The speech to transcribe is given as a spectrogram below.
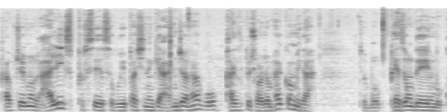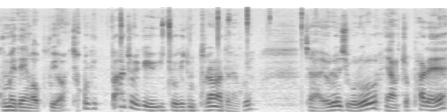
가급적이면 알리익스프레스에서 구입하시는 게 안전하고, 가격도 저렴할 겁니다. 저 뭐 배송 대행, 뭐 구매 대행 없고요. 저기 빠져 이게 이쪽이 좀 불안하더라고요. 자 이런 식으로 양쪽 팔에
